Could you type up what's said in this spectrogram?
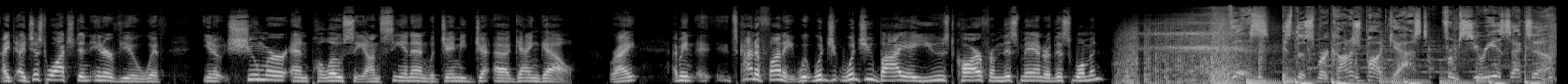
I, I just watched an interview with, you know, Schumer and Pelosi on CNN with Jamie J- uh, Gangel, right? I mean, it's kind of funny. Would you would you buy a used car from this man or this woman? This is the Smerconish Podcast from SiriusXM.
